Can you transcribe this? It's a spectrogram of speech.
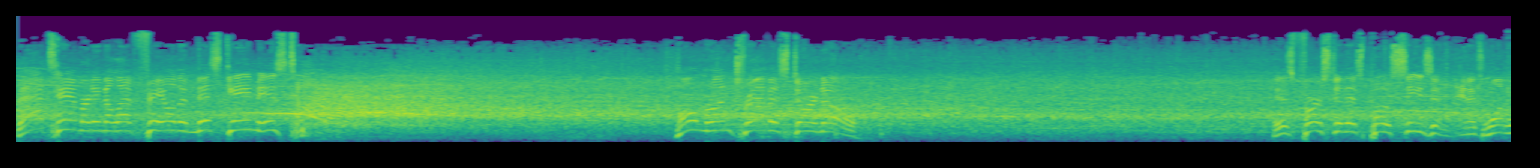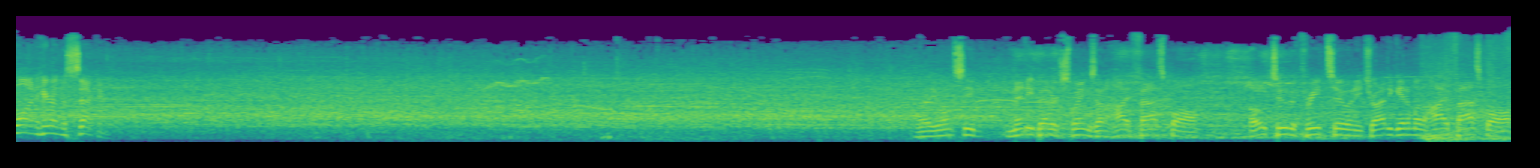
That's hammered into left field, and this game is tied. Home run, Travis d'Arnaud. His first of this postseason, and it's 1-1 here in the second. Well, you won't see many better swings on a high fastball. 0-2 to 3-2, and he tried to get him with a high fastball.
